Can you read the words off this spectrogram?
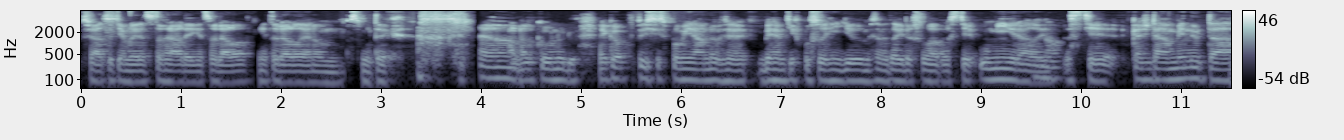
třeba to těm lidem, co to hráli, něco dalo. Mě to dalo jenom smutek a jo, velkou nudu. Jako, když si vzpomínám dobře, během těch posledních dílů my jsme tady doslova prostě umírali. No. Prostě každá minuta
